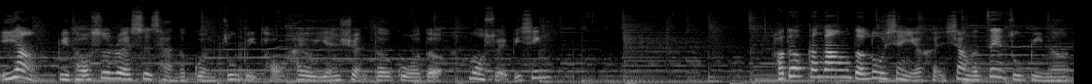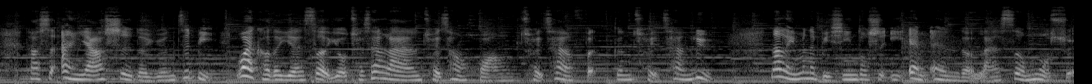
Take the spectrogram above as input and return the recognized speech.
一样，笔头是瑞士产的滚珠笔头，还有严选德国的墨水笔芯。好的，刚刚的路线也很像的这组笔呢，它是按压式的圆珠笔，外壳的颜色有璀璨蓝、璀璨黄、璀璨粉跟璀璨绿。那里面的笔芯都是 EMM 的蓝色墨水，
